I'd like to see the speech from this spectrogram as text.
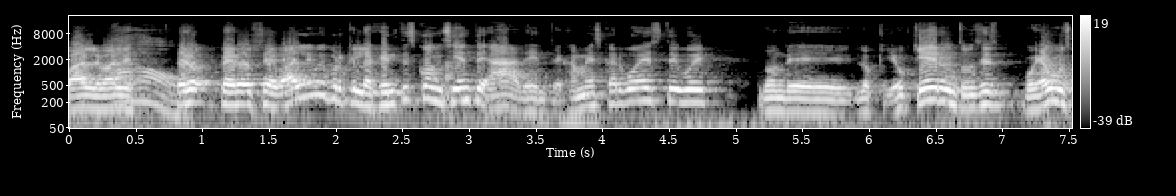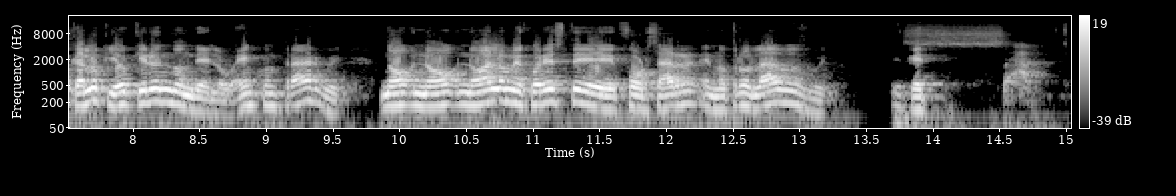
Vale, vale. Pero, pero se vale, güey, porque la gente es consciente. Ah, de- déjame descargo este, güey. Donde lo que yo quiero. Entonces voy a buscar lo que yo quiero en donde lo voy a encontrar, güey. No, no, no a lo mejor este forzar en otros lados, güey. Exacto.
